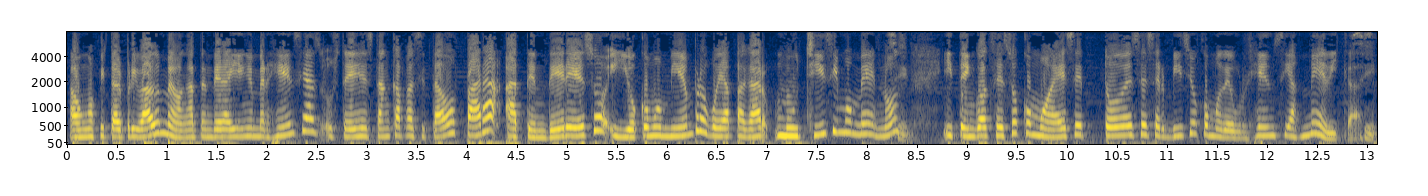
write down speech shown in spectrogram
a un hospital privado y me van a atender ahí en emergencias, ustedes están capacitados para atender eso y yo como miembro voy a pagar muchísimo menos y tengo acceso como a ese todo ese servicio como de urgencias médicas. Sí,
